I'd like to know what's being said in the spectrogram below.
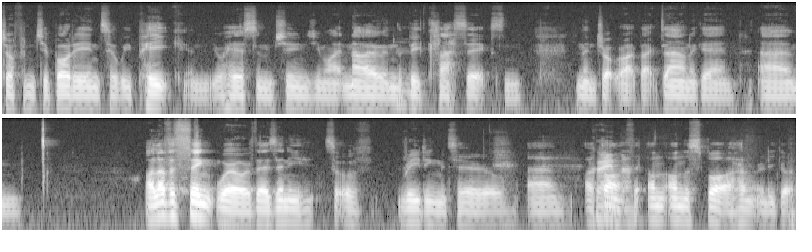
drop into your body until we peak, and you'll hear some tunes you might know and the mm-hmm. big classics, and and then drop right back down again. Um, I'll have a think, Will, if there's any sort of reading material. Um, I Great, can't th- on on the spot. I haven't really got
